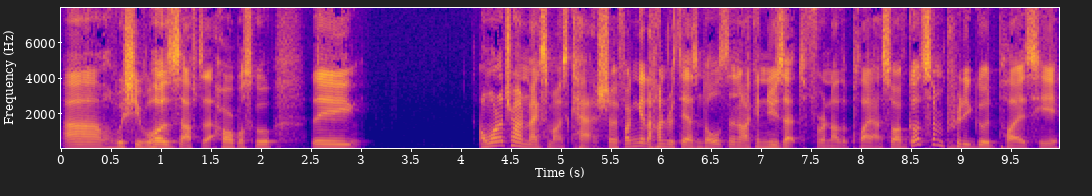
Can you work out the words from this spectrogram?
um, I wish he was after that horrible score. The I want to try and maximize cash. So if I can get $100,000, then I can use that for another player. So I've got some pretty good players here.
